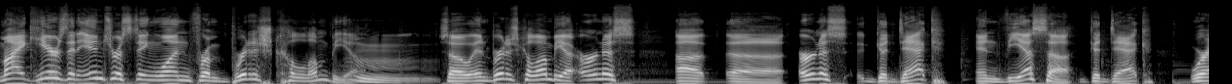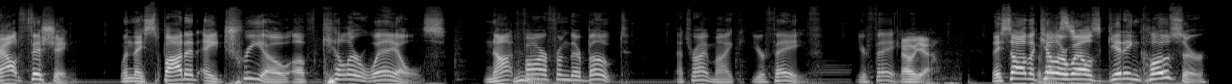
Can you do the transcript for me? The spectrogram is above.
Mike, here's an interesting one from British Columbia. So in British Columbia, Ernest uh, uh, Ernest Godek and Viesa Godek were out fishing when they spotted a trio of killer whales not far from their boat. That's right, Mike. Your fave. Your fave. Oh yeah. They saw the, killer best. whales getting closer,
